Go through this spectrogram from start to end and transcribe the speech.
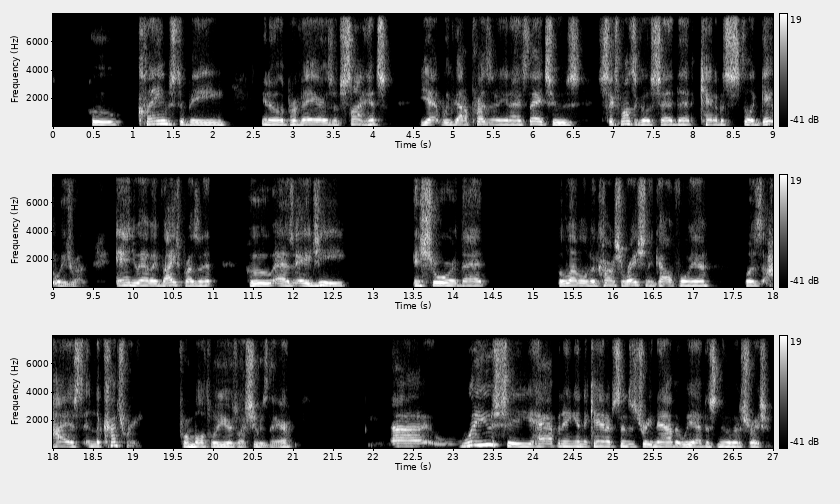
who claims to be, you know, the purveyors of science, yet we've got a president of the United States who's six months ago said that cannabis is still a gateway drug. And you have a vice president who, as AG, ensured that the level of incarceration in California was highest in the country for multiple years while she was there. Uh, what do you see happening in the cannabis industry now that we have this new administration?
